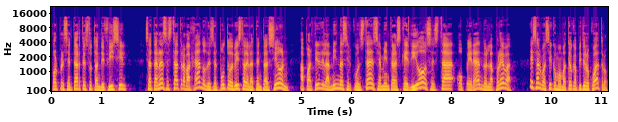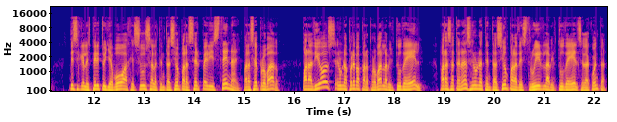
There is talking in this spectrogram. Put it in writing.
por presentarte esto tan difícil. Satanás está trabajando desde el punto de vista de la tentación a partir de la misma circunstancia, mientras que Dios está operando en la prueba. Es algo así como Mateo capítulo 4. Dice que el Espíritu llevó a Jesús a la tentación para ser peristena, para ser probado. Para Dios era una prueba para probar la virtud de Él. Para Satanás era una tentación para destruir la virtud de Él, ¿se da cuenta?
